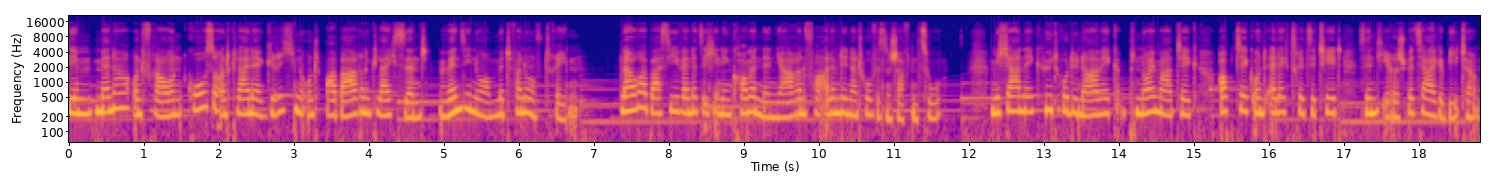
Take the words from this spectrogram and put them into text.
dem Männer und Frauen, große und kleine Griechen und Barbaren gleich sind, wenn sie nur mit Vernunft reden. Laura Bassi wendet sich in den kommenden Jahren vor allem den Naturwissenschaften zu. Mechanik, Hydrodynamik, Pneumatik, Optik und Elektrizität sind ihre Spezialgebiete.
